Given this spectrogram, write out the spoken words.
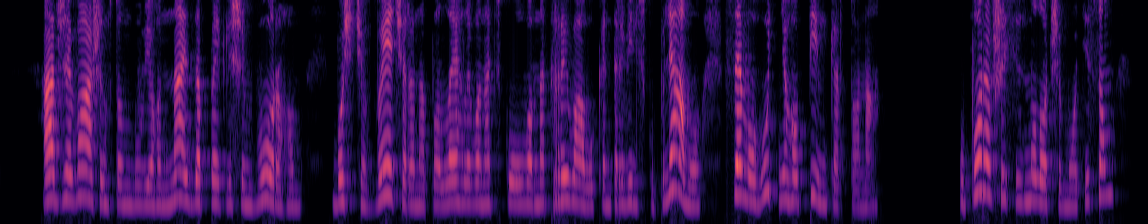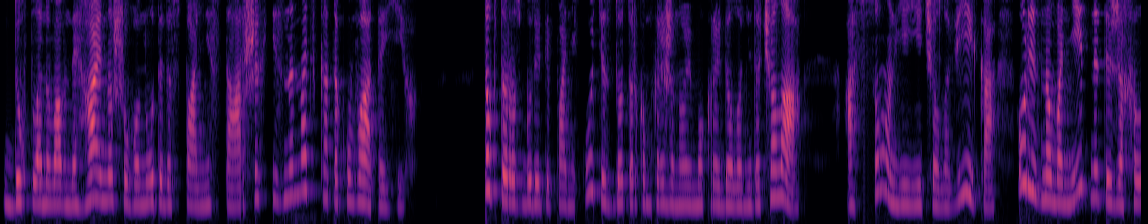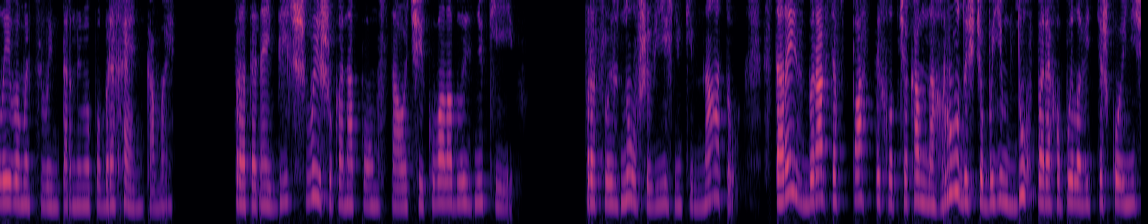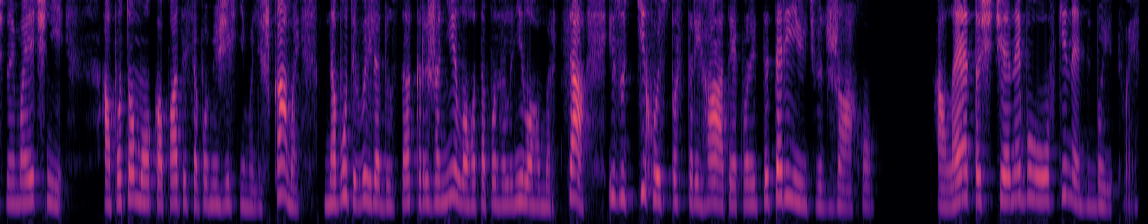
Адже Вашингтон був його найзапеклішим ворогом, бо щовечора наполегливо нацьковував на криваву кентервільську пляму всемогутнього Пінкертона. Упоравшись із молодшим Отісом, Дух планував негайно шугонути до спальні старших і зненацька атакувати їх, тобто розбудити пані Оті з доторком крижаної мокрої долоні до чола, а сон її чоловіка урізноманітнити жахливими цвинтарними побрехеньками. Проте найбільш вишукана помста очікувала близнюків. Прослизнувши в їхню кімнату, старий збирався впасти хлопчакам на груди, щоб їм дух перехопила від тяжкої нічної маячні а потім окопатися поміж їхніми ліжками, набути вигляду закрижанілого та позеленілого мерця і з утіхою спостерігати, як вони тетеріють від жаху. Але то ще не був кінець битви.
